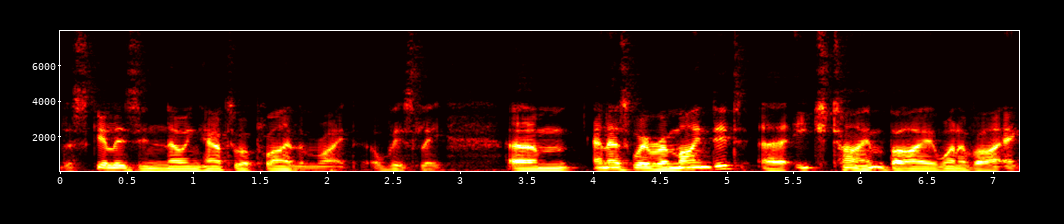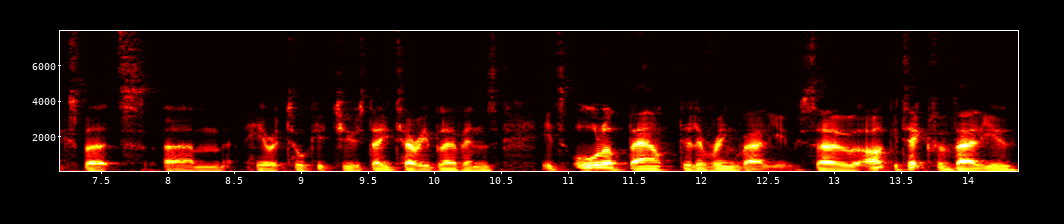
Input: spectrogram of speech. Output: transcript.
The skill is in knowing how to apply them right, obviously. Um, and as we're reminded uh, each time by one of our experts um, here at Toolkit Tuesday, Terry Blevins, it's all about delivering value. So architect for value,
